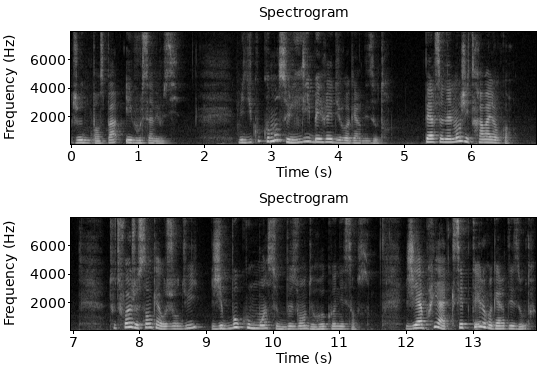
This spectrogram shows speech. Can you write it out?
je ne pense pas, et vous le savez aussi. Mais du coup, comment se libérer du regard des autres? Personnellement, j'y travaille encore. Toutefois, je sens qu'à aujourd'hui, j'ai beaucoup moins ce besoin de reconnaissance. J'ai appris à accepter le regard des autres,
